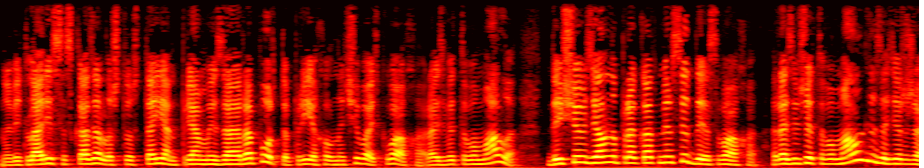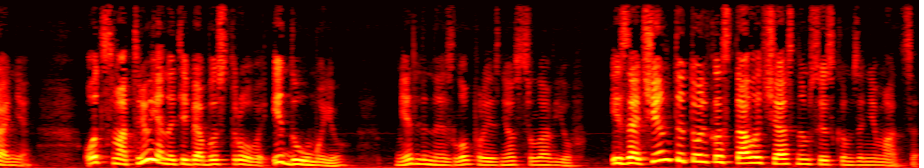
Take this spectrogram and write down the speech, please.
Но ведь Лариса сказала, что Стоян прямо из аэропорта приехал ночевать к Ваха. Разве этого мало? Да еще взял на прокат Мерседес Ваха. Разве же этого мало для задержания? Вот смотрю я на тебя, Быстрова, и думаю, медленно и зло произнес Соловьев. И зачем ты только стала частным сыском заниматься?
